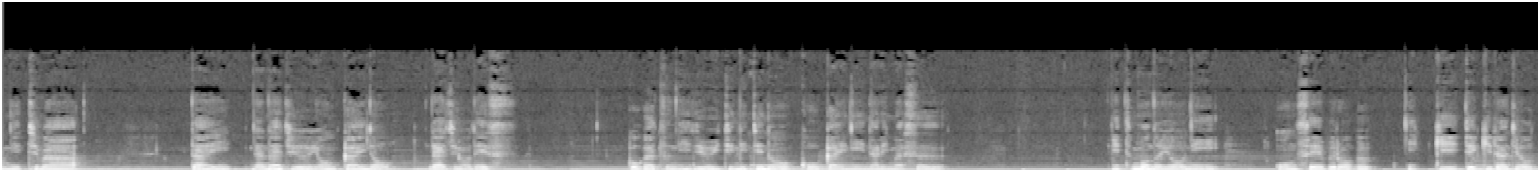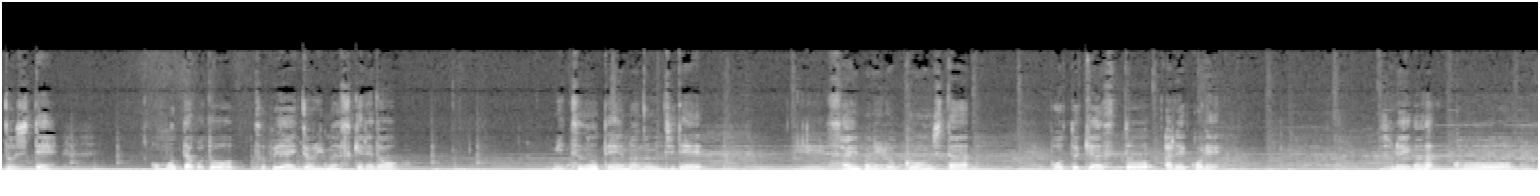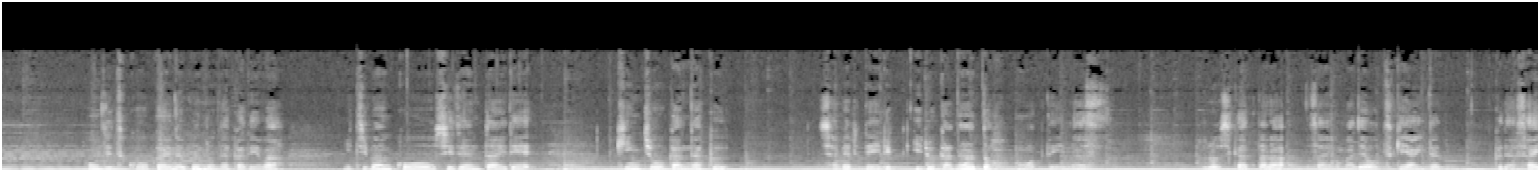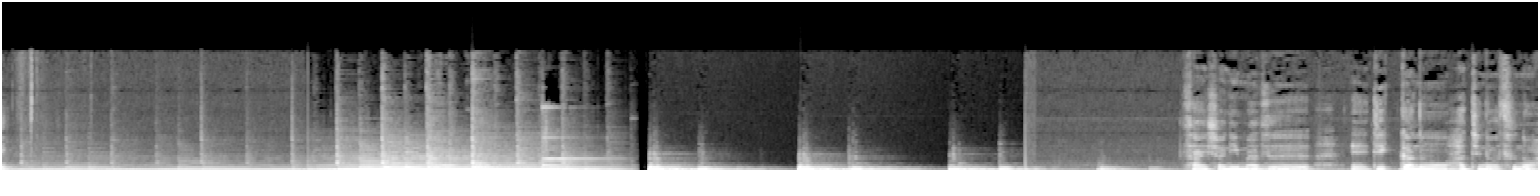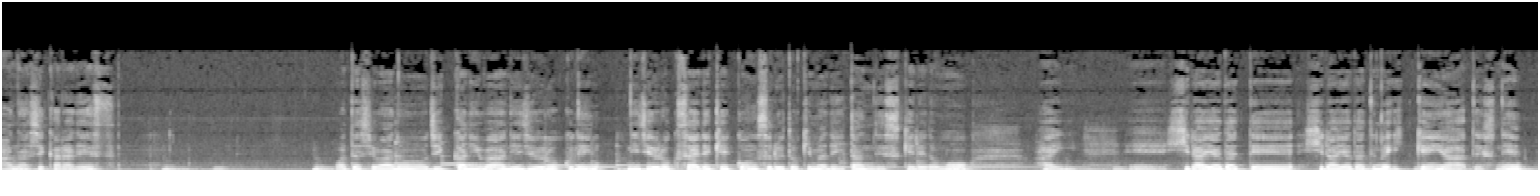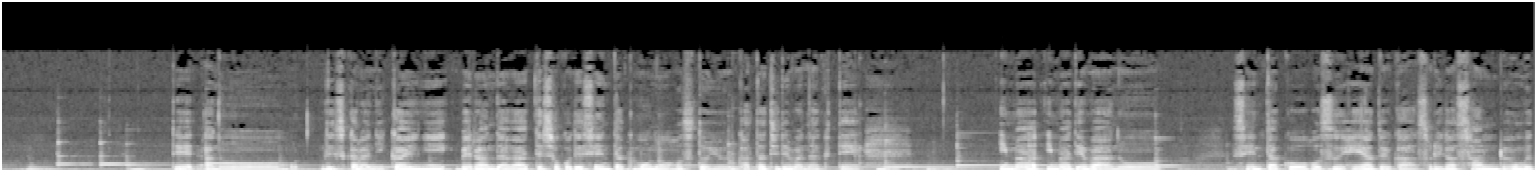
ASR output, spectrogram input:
んにちは。第74回のラジオです。5月21日の公開になります。いつものように音声ブログ日記的ラジオとして思ったことをつぶやいておりますけれど3つのテーマのうちで、えー、最後に録音したポッドキャストあれこれそれがこう本日公開の文の中では一番こう自然体で緊張感なく喋れているいるかなと思っています。よろしかったら最後までお付き合いください。最初にまず、え実家の蜂の巣の話からです。私はあの実家には26年26歳で結婚する時までいたんですけれどもはい、えー、平屋建て平屋建ての一軒家ですね。であのですから2階にベランダがあってそこで洗濯物を干すという形ではなくて今今ではあの洗濯を干す部屋というかそれがサンルームっ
